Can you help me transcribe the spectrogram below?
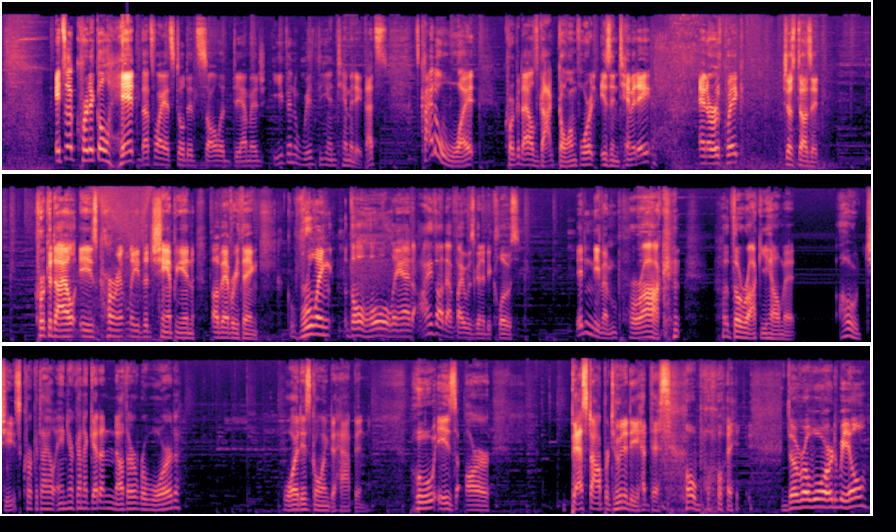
It's a critical hit. That's why it still did solid damage, even with the Intimidate. That's, that's kind of what Krookodile's got going for it, is Intimidate. And Earthquake just does it. Krookodile is currently the champion of everything, ruling the whole land. I thought that fight was going to be close. It didn't even proc the Rocky Helmet. Oh, jeez, Krookodile, and you're going to get another reward? What is going to happen? Who is our best opportunity at this? Oh, boy. The reward wheel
